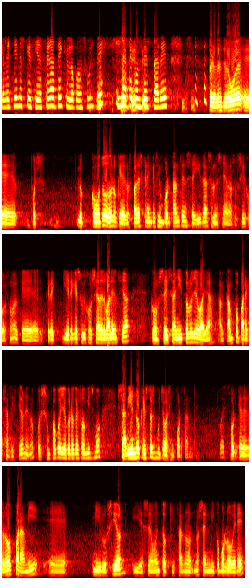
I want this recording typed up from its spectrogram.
Que les tienes que decir, espérate que lo consulte y ya te contestaré. Pero desde luego, pues como todo, lo que los padres creen que es importante, enseguida se lo enseñan a sus hijos. ¿no? El que quiere que su hijo sea del Valencia, con seis añitos lo lleva ya al campo para que se aficione. ¿no? Pues un poco yo creo que es lo mismo, sabiendo que esto es mucho más importante. Pues Porque desde luego para mí, eh, mi ilusión, y ese momento quizás no, no, sé ni cómo lo veré,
